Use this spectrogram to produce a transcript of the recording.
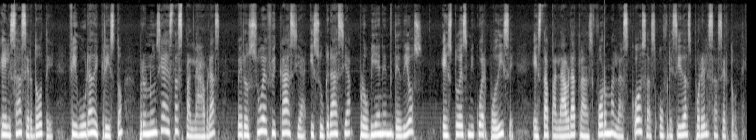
El sacerdote, figura de Cristo, pronuncia estas palabras, pero su eficacia y su gracia provienen de Dios. Esto es mi cuerpo, dice. Esta palabra transforma las cosas ofrecidas por el sacerdote.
